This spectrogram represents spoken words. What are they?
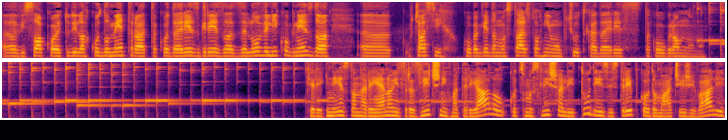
Eh, Visoko je tudi lahko do metra, tako da res gre za zelo veliko gnezdo. Eh, Včasih, ko ga gledamo stal, sploh nimamo občutka, da je res tako ogromno. No. Ker je gnezdo narejeno iz različnih materijalov, kot smo slišali tudi iz iztrebkov domačih živali,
